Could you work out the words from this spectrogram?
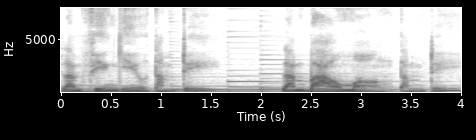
làm phiền nhiễu tâm trí, làm bào mòn tâm trí.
